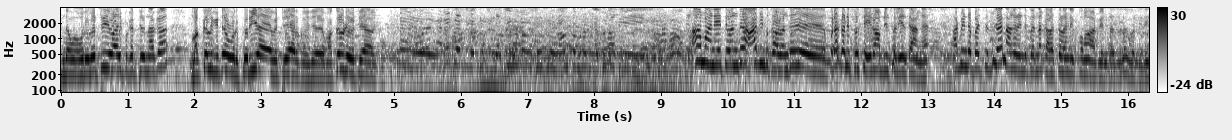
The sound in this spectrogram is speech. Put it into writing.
இந்த ஒரு வெற்றி வாய்ப்பு கிடைச்சதுனாக்கா மக்கள்கிட்ட ஒரு பெரிய வெற்றியாக இருக்கும். இது மக்களுடைய வெற்றியாக இருக்கும். ஆமாம் நேற்று வந்து அதிமுக வந்து புறக்கணிப்பு செய்கிறோம் அப்படின்னு சொல்லியிருக்காங்க. அப்படின்ற பட்சத்தில் நாங்கள் ரெண்டு பேரும் தான் களத்தில் நிற்போம் அப்படின்றது தான் வருது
